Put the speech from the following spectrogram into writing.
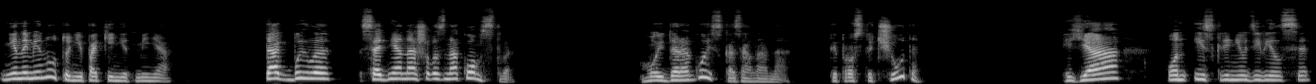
ни на минуту не покинет меня. Так было со дня нашего знакомства. — Мой дорогой, — сказала она, — ты просто чудо. — Я... — он искренне удивился.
